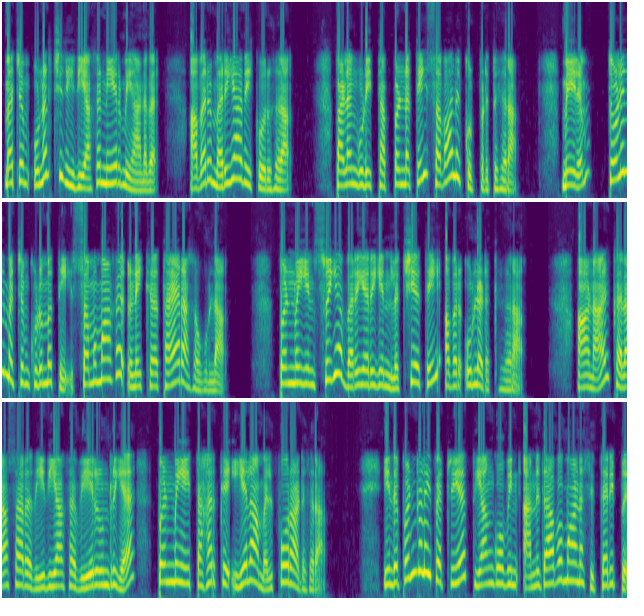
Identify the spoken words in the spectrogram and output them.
மற்றும் உணர்ச்சி ரீதியாக நேர்மையானவர். அவர் மரியாதை கோருகிறார். பழங்குடி தப்பெண்ணத்தை சவாலுக்குட்படுத்துகிறார். மேலும் தொழில் மற்றும் குடும்பத்தை சமமாக இணைக்க தயாராக உள்ளார். பெண்மையின் சுய வரையறையின் லட்சியத்தை அவர் உள்ளடக்குகிறார். ஆனால் கலாசார ரீதியாக வேரூன்றிய பெண்மையை தகர்க்க இயலாமல் போராடுகிறார். இந்த பெண்களை பற்றிய தியாங்கோவின் அனுதாபமான சித்தரிப்பு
